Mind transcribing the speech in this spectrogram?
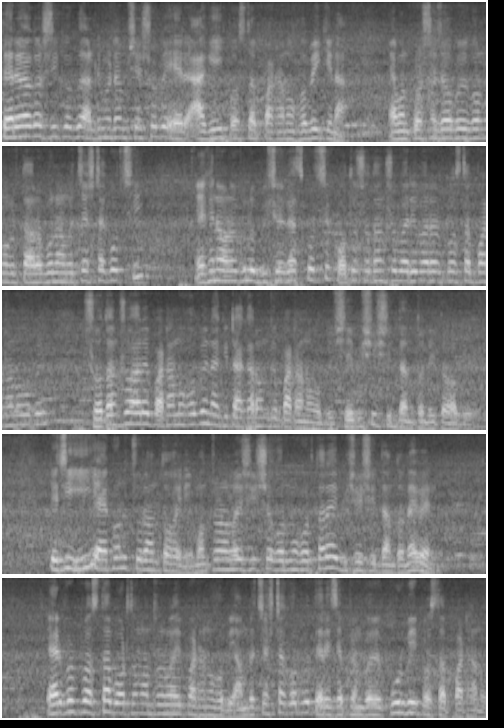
তেরো আগস্ট শিক্ষকদের আলটিমেটাম শেষ হবে, এর আগেই প্রস্তাব পাঠানো হবে কি না এমন প্রশ্নের জবাবে কর্মকর্তা আরও বলে আমরা চেষ্টা করছি। এখানে অনেকগুলো বিষয় কাজ করছে, কত শতাংশ বাড়ি ভাড়ার প্রস্তাব পাঠানো হবে? শতাংশ হারে পাঠানো হবে নাকি টাকার অঙ্কে পাঠানো হবে? সে বিষয়ে সিদ্ধান্ত নিতে হবে। এটি এখনও চূড়ান্ত হয়নি। মন্ত্রণালয়ের শীর্ষ কর্মকর্তারা এই বিষয়ে সিদ্ধান্ত নেবেন। এরপর প্রস্তাব অর্থ মন্ত্রণালয়ে পাঠানো হবে। আমরা চেষ্টা করব তেরোই সেপ্টেম্বরের পূর্বেই প্রস্তাব পাঠানো।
